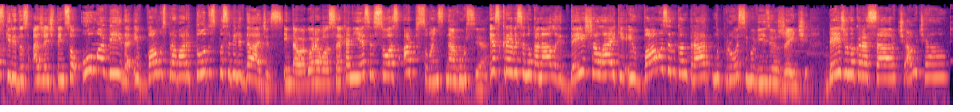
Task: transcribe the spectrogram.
Meus queridos, a gente tem só uma vida e vamos provar todas as possibilidades. Então agora você conhece suas opções na Rússia. Inscreve-se no canal e deixa like e vamos encontrar no próximo vídeo, gente. Beijo no coração. Tchau, tchau.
